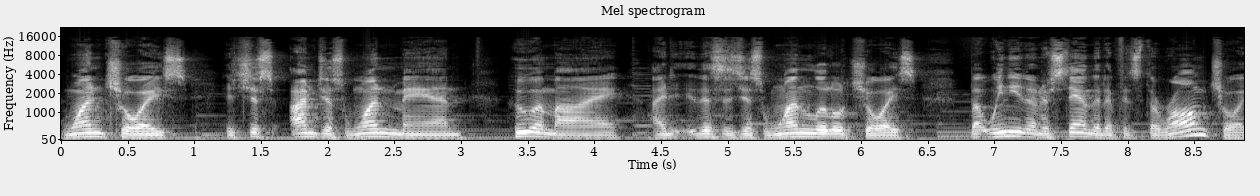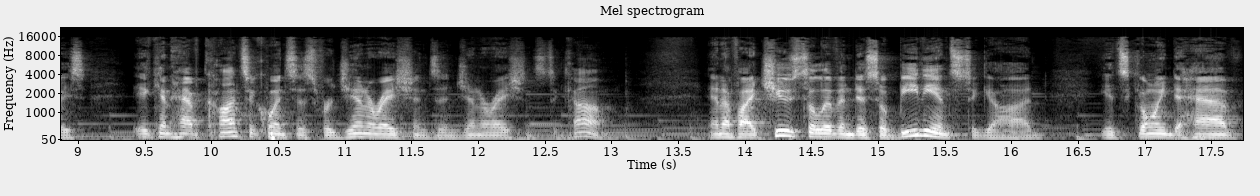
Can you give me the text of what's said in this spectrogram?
one choice. It's just, I'm just one man. Who am I? I? This is just one little choice. But we need to understand that if it's the wrong choice, it can have consequences for generations and generations to come. And if I choose to live in disobedience to God, it's going to have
